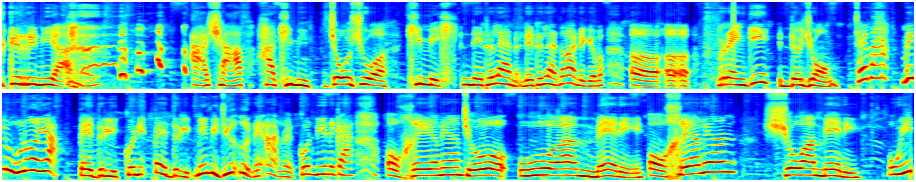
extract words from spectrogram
สกริเนีย อาชาฟฮาคิมิโจชัวคิมิกเนเธอร์แลนด์เนเธอร์แลนด์ต้องอ่านยังไงวะเออเออเอเฟรงกี้เดจงใช่ปะไม่รู้เลยอะเปดริคนนี้เปดริไม่มีชื่ออื่นให้อ่านเลยคนนี้นะคะโอเคเลียนโจอัวเมนีโอเคเลียนโชอาเมนีอุ้ย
